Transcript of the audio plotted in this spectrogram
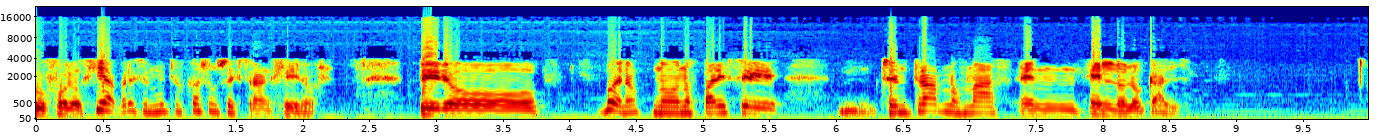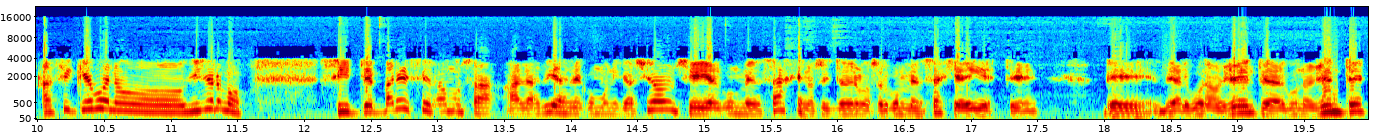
ufología aparecen muchos casos extranjeros, pero bueno, no nos parece centrarnos más en, en lo local. Así que bueno, Guillermo, si te parece, vamos a, las vías de comunicación. Si hay algún mensaje, no sé si tendremos algún mensaje ahí este, de, de algún oyente, de algún oyente.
